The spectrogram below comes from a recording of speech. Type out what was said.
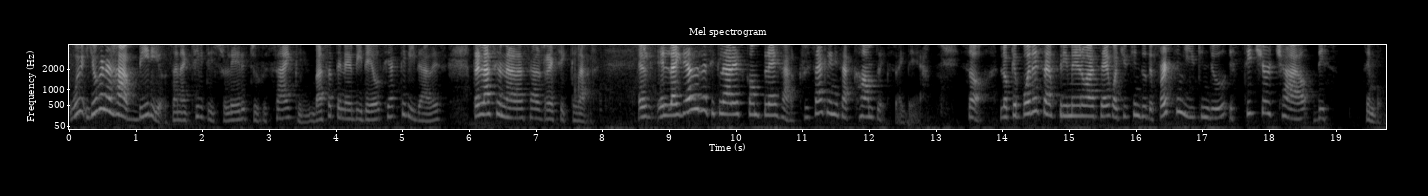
you're going to have videos and activities related to recycling. Vas a tener videos y actividades relacionadas al reciclar. El, el, la idea de reciclar es compleja. Recycling is a complex idea. So, lo que puedes eh, primero hacer, what you can do, the first thing you can do is teach your child this symbol.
